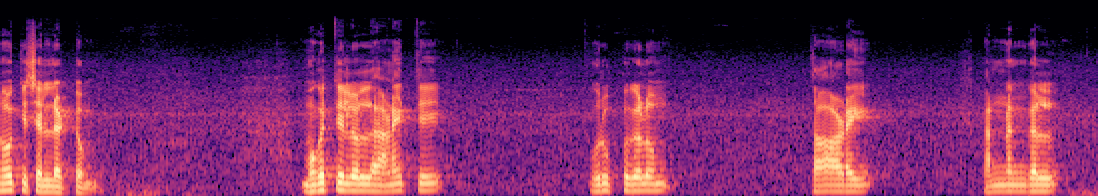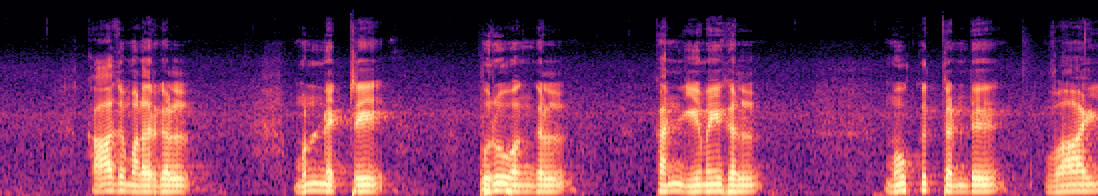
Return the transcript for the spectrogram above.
நோக்கி செல்லட்டும். முகத்தில் உள்ள அனைத்து உறுப்புகளும் தாடை கன்னங்கள் காது மலர்கள் முன்னெற்றி புருவங்கள் கண் இமைகள் மூக்குத்தண்டு வாய்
